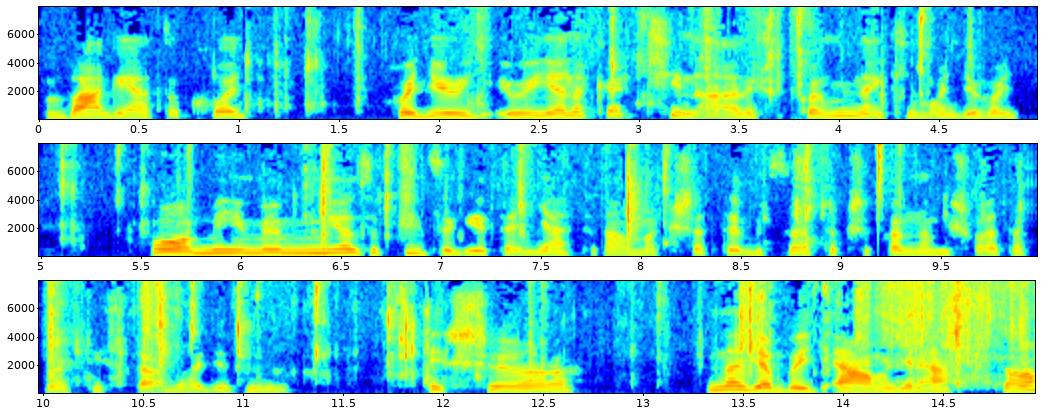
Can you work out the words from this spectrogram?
vágjátok, hogy, hogy ő, ő ilyeneket csinál, és akkor mindenki mondja, hogy ó, mi, mi, mi az a pizzagét egyáltalán, meg stb. Szóval tök sokan nem is voltak vele tisztában, hogy ez mi. És ö, nagyjából így elmagyaráztam,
